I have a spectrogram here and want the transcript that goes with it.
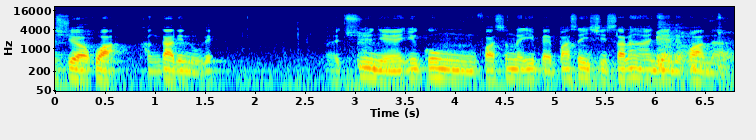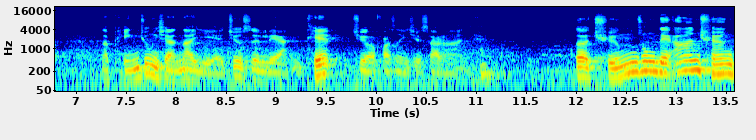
说很大的努力。呃，去年一共发生了一百八十一起杀人案件的话呢，那平均下那也就是两天就要发生一起杀人案件。呃，群众的安全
